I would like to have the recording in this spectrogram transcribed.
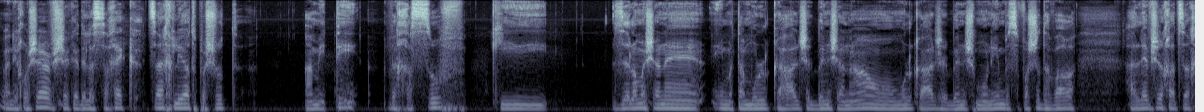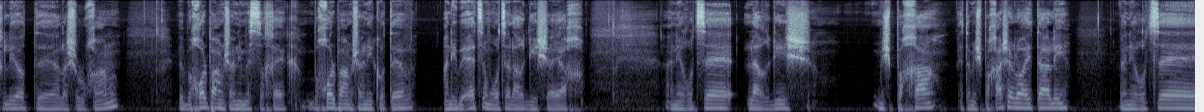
ואני חושב שכדי לשחק צריך להיות פשוט אמיתי וחשוף, כי זה לא משנה אם אתה מול קהל של בן שנה או מול קהל של בן 80, בסופו של דבר הלב שלך צריך להיות uh, על השולחן. ובכל פעם שאני משחק, בכל פעם שאני כותב, אני בעצם רוצה להרגיש שייך. אני רוצה להרגיש משפחה, את המשפחה שלא הייתה לי, ואני רוצה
